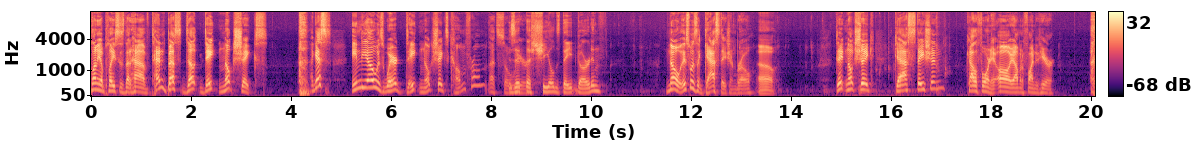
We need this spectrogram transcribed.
plenty of places that have 10 best de- date milkshakes. I guess Indio is where date milkshakes come from? That's so Is weird. it the Shields Date Garden? no, this was a gas station, bro. Oh, Date milkshake gas station, California. Oh, yeah, I'm going to find it here.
